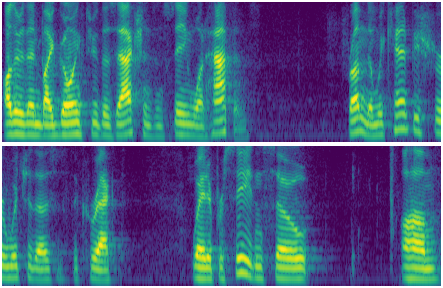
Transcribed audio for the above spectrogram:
other than by going through those actions and seeing what happens from them. We can't be sure which of those is the correct way to proceed. And so, um,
